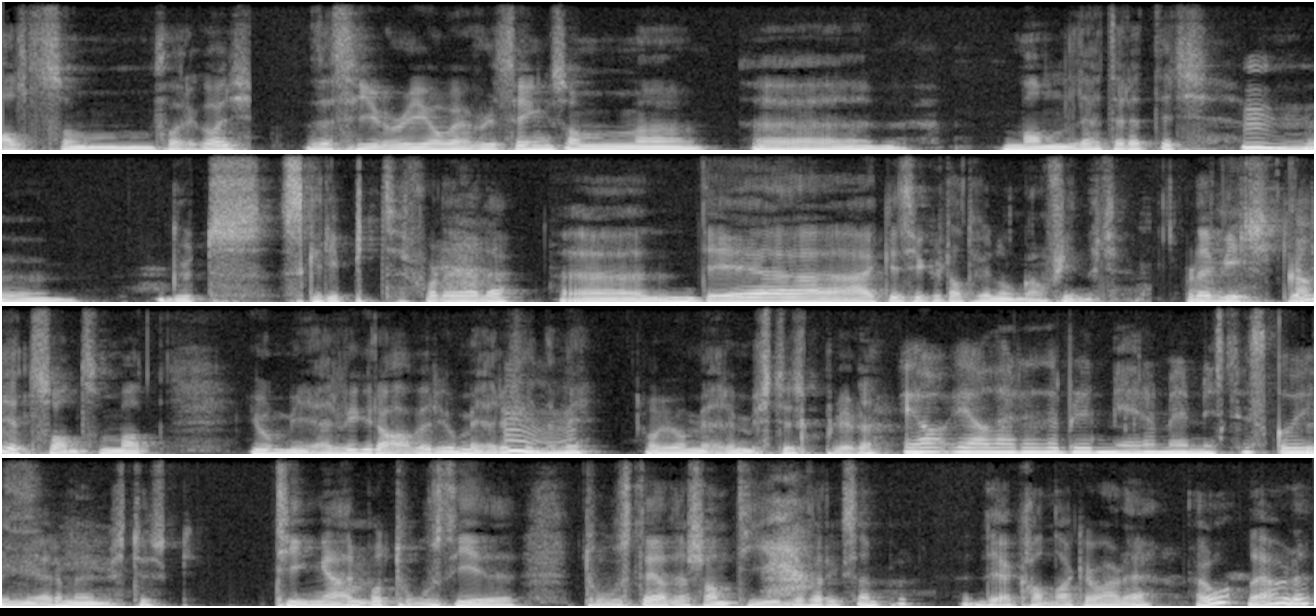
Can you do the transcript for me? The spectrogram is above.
alt som foregår. The theory of everything, som uh, uh, man leter etter. Eh, Guds skript for det hele. Eh, det er ikke sikkert at vi noen gang finner. For det virker litt sånn som at jo mer vi graver, jo mer finner vi. Og jo mer mystisk blir det. Ja, ja det, det, blir mer og mer mystisk. Og Det blir mer og mer mystisk. Ting er på to, sider, to steder samtidig, f.eks. Det kan da ikke være det? Jo, det er det.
